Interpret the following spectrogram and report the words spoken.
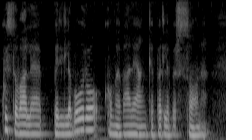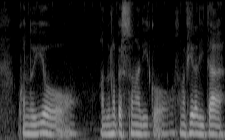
Questo vale per il lavoro come vale anche per le persone. Quando io ad una persona dico sono fiera di te,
